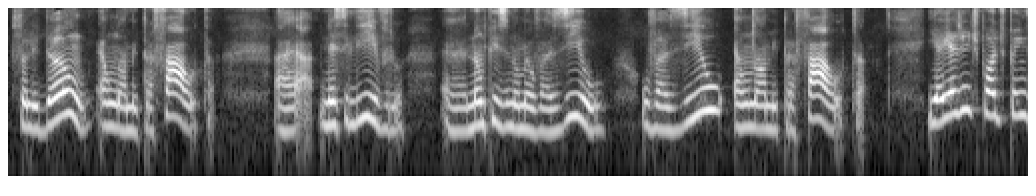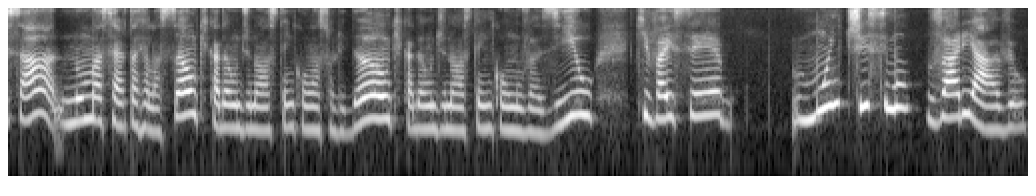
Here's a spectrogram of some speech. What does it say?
solidão é um nome para falta. Ah, nesse livro, eh, Não Pise no Meu Vazio, o vazio é um nome para falta. E aí a gente pode pensar numa certa relação que cada um de nós tem com a solidão, que cada um de nós tem com o vazio, que vai ser muitíssimo variável.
